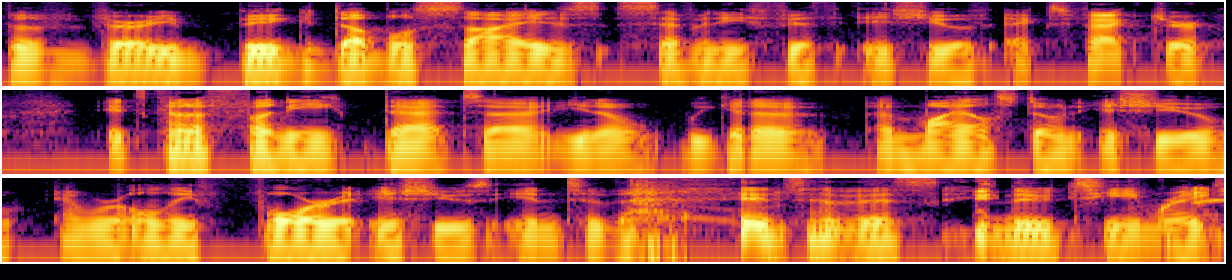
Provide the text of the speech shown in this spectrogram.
the very big double size 75th issue of X Factor. It's kind of funny that uh, you know we get a, a milestone issue and we're only four issues into the into this new team, right?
